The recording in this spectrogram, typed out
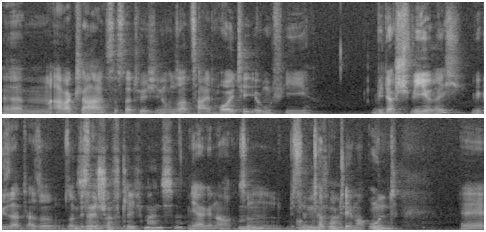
Ähm, aber klar, es ist natürlich in unserer Zeit heute irgendwie wieder schwierig. Wie gesagt, also so ein bisschen. Gesellschaftlich meinst du? Ja, genau. So Mhm, ein auf bisschen Tabuthema. Und äh,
